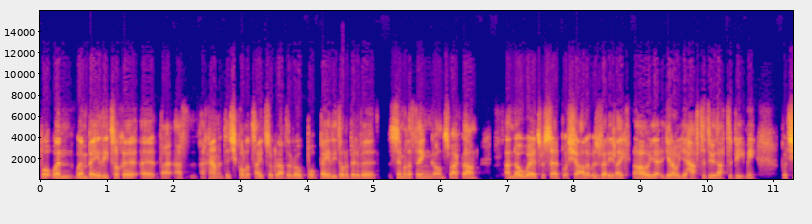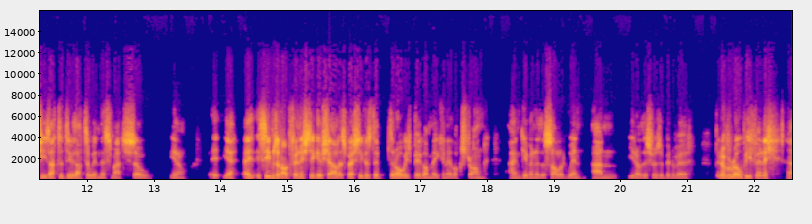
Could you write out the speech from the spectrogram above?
but when when Bayley took a, a that I, I can't did she pull her tights or grab the rope? But Bayley done a bit of a similar thing on SmackDown, and no words were said. But Charlotte was very like, oh yeah, you know, you have to do that to beat me. But she's had to do that to win this match. So you know, it, yeah, it, it seems an odd finish to give Charlotte, especially because they're they're always big on making it look strong and giving her the solid win. And you know, this was a bit of a bit of a ropey finish. uh,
